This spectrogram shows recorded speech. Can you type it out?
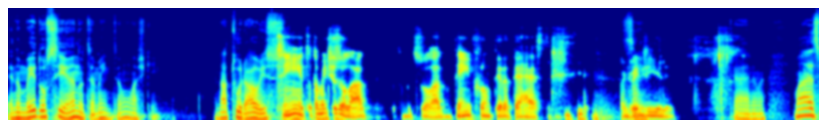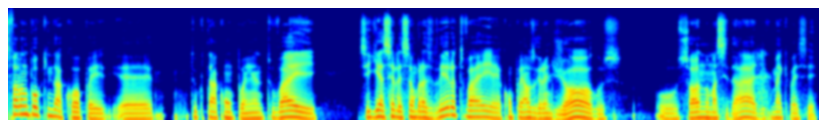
é no meio do oceano também, então acho que é natural isso. Sim, é totalmente isolado, totalmente isolado, tem fronteira terrestre, uma grande ilha. Caramba. Mas falando um pouquinho da Copa aí, é, tu que tá acompanhando, tu vai seguir a seleção brasileira ou tu vai acompanhar os grandes jogos? Ou só numa cidade? Como é que vai ser?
